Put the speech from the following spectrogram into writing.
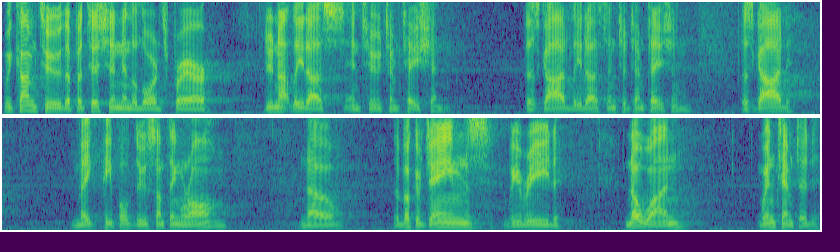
We come to the petition in the Lord's Prayer do not lead us into temptation. Does God lead us into temptation? Does God make people do something wrong? No. The book of James, we read, No one, when tempted,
